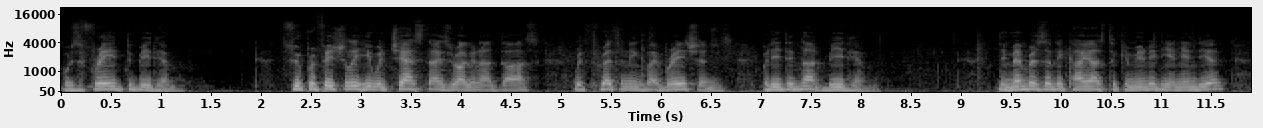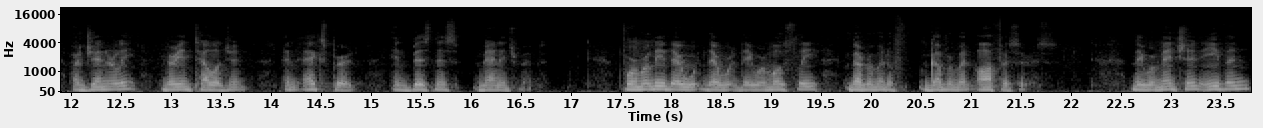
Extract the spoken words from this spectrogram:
was afraid to beat him. Superficially, he would chastise Raghunath Das with threatening vibrations, but he did not beat him. The members of the Kayastha community in India are generally very intelligent and expert in business management. Formerly, there were, there were, they were mostly government, of, government officers. They were mentioned even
